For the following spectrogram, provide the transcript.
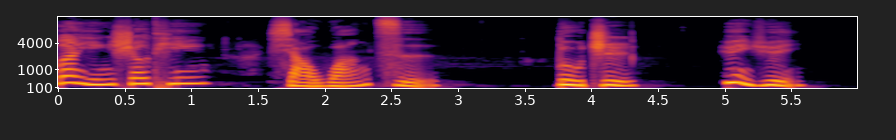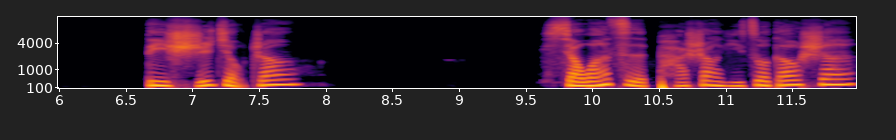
欢迎收听《小王子》录制，韵韵第十九章。小王子爬上一座高山，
